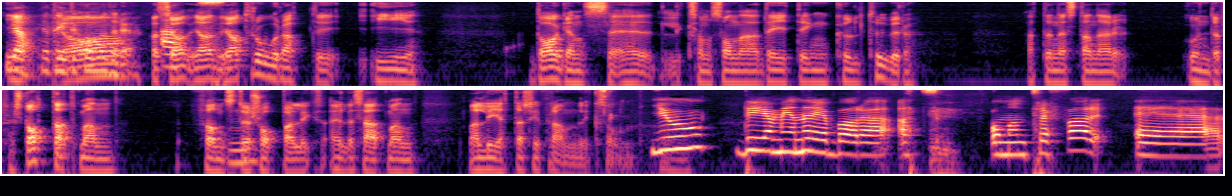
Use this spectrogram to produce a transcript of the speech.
Ja, jag tänkte komma till det. Fast jag, jag, jag tror att i, dagens eh, liksom sådana datingkultur att det nästan är underförstått att man fönstershoppar liksom, eller så att man, man letar sig fram liksom. Jo, det jag menar är bara att om man träffar eh,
